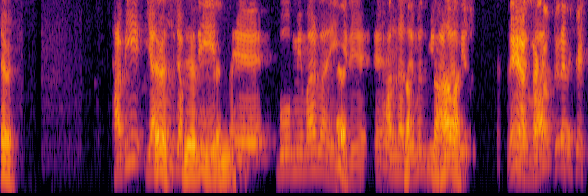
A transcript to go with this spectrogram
Evet. Tabii yalnızca bu değerli değil. e, bu mimarla ilgili e, anladığımız Da- mimarlar daha var. bir Ne Ee, yasak var. altı ne bir şey.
